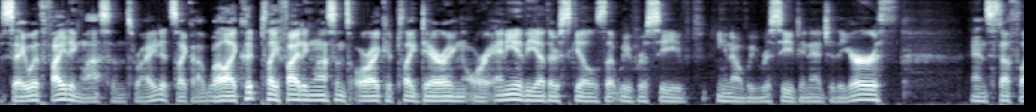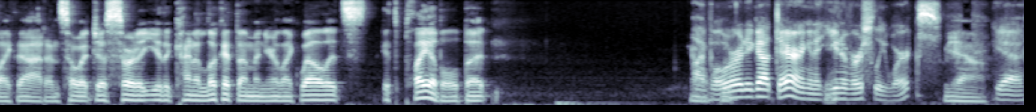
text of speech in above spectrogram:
say with fighting lessons right? It's like uh, well i could play fighting lessons or i could play daring or any of the other skills that we've received. You know we received in edge of the earth and stuff like that and so it just sort of you kind of look at them and you're like well it's it's playable but I've already got daring, and it universally works. Yeah. Yeah.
